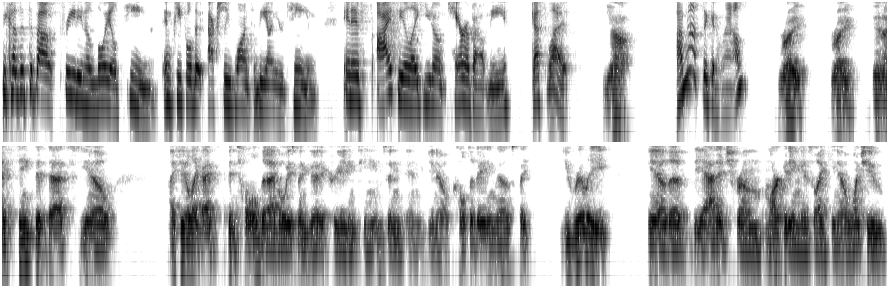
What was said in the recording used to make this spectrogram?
because it's about creating a loyal team and people that actually want to be on your team. And if I feel like you don't care about me, guess what? Yeah. I'm not sticking around. Right, right. And I think that that's, you know, I feel like I've been told that I've always been good at creating teams and, and you know, cultivating those. But you really, you know, the, the adage from marketing is like, you know, once you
